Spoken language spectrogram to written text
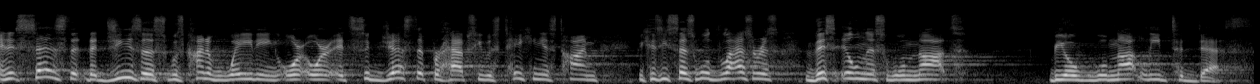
And it says that, that Jesus was kind of waiting, or, or it suggests that perhaps he was taking his time because he says, Well, Lazarus, this illness will not, be, will not lead to death.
